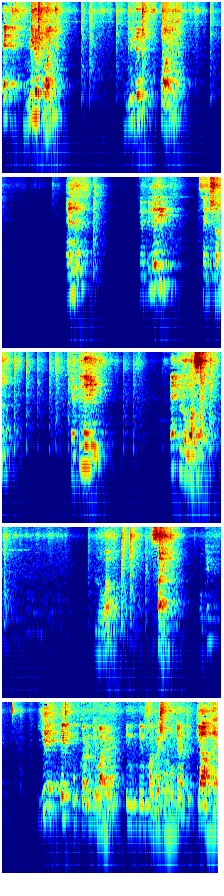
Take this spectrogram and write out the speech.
at mid point mid point and capillary section capillary at lower side. Lower side. Okay ये एक उपकरण के बारे में इंफॉर्मेशन हो गया कि क्या है।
